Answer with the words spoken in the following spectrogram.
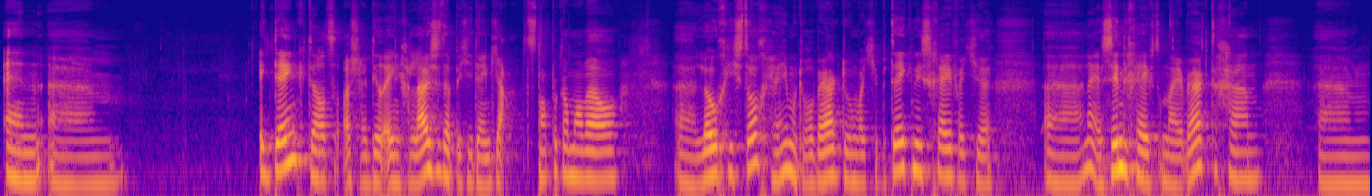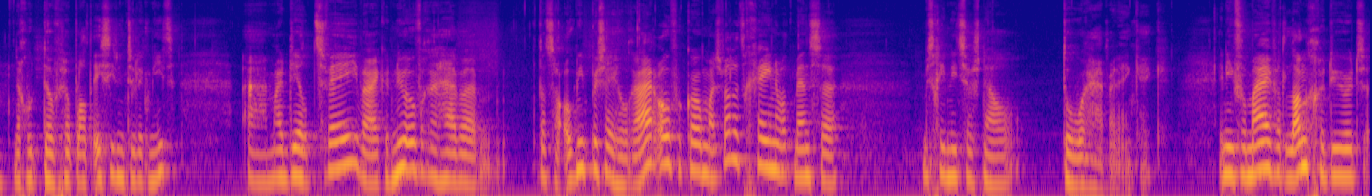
En um, ik denk dat als jij deel 1 geluisterd hebt, dat je denkt, ja, dat snap ik allemaal wel. Uh, logisch toch? Je moet wel werk doen wat je betekenis geeft, wat je uh, nou ja, zin geeft om naar je werk te gaan. Um, nou goed, zo plat is hij natuurlijk niet. Uh, maar deel 2, waar ik het nu over ga hebben, dat zal ook niet per se heel raar overkomen, maar is wel hetgene wat mensen misschien niet zo snel doorhebben, denk ik. En die voor mij heeft het lang geduurd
